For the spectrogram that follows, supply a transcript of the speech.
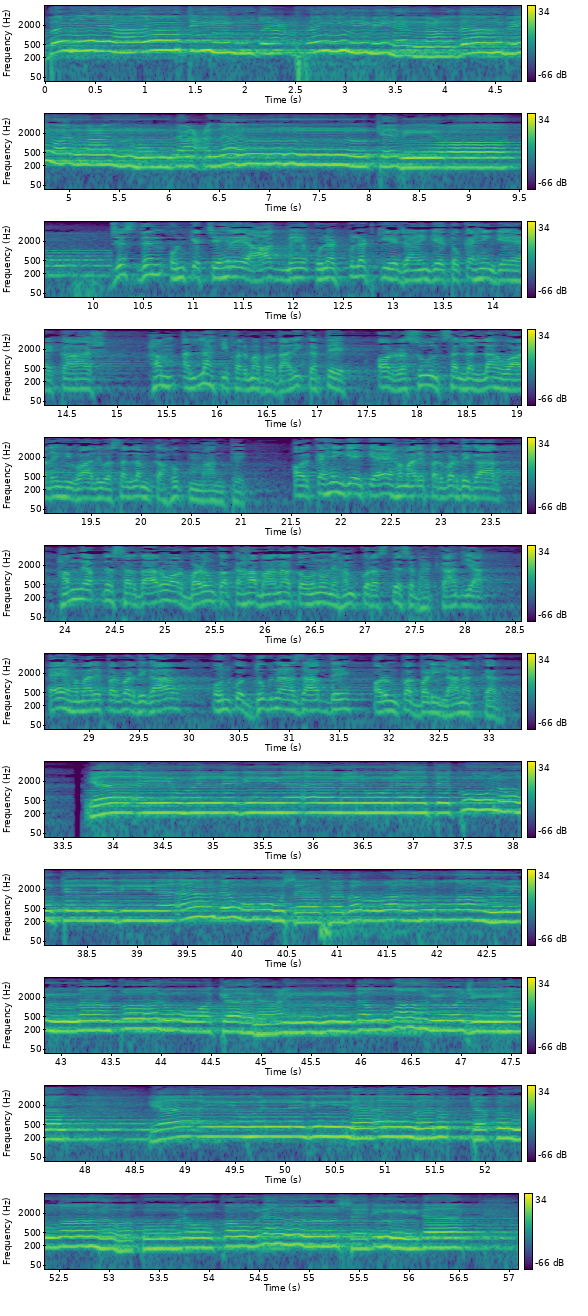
ربنا آتهم ضعفين من العذاب والعنهم لعنا كبيرا. جس دن ان کے چہرے آگ میں الٹ پلٹ کیے جائیں گے تو کہیں گے، اے کاش، ہم اللہ کی فرما برداری کرتے اور رسول صلی اللہ علیہ وآلہ وسلم کا حکم مانتے۔ اور کہیں گے کہ اے ہمارے پروردگار، ہم نے اپنے سرداروں اور بڑوں کا کہا مانا تو انہوں نے ہم کو رستے سے بھٹکا دیا۔ اے ہمارے پروردگار، ان کو دگنا عذاب دے اور ان پر بڑی لانت کر۔ يا أيها الذين آمنوا لا تكونوا كالذين آذوا موسى فبرأه الله مما قالوا وكان عند الله وجيها يا أيها الذين آمنوا اتقوا الله وقولوا قولا سديدا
